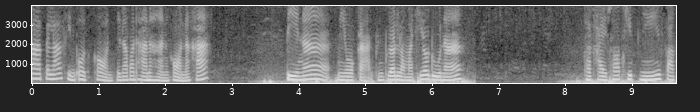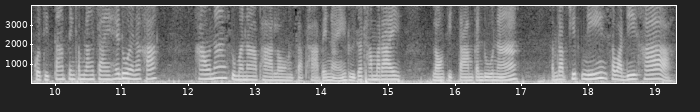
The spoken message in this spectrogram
ลาไปละสินอดก่อนไปรับประทานอาหารก่อนนะคะไปปีหน้ามีโอกาสเพื่อนๆลองมาเที่ยวดูนะ ถ้าใครชอบคลิปนี้ฝากกดติดตามเป็นกำลังใจให้ด้วยนะคะคราวหน้าสุมานาพาลองจะพาไปไหนหรือจะทำอะไร ลองติดตามกันดูนะสำหรับคลิปนี้ สวัสดีค่ะ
